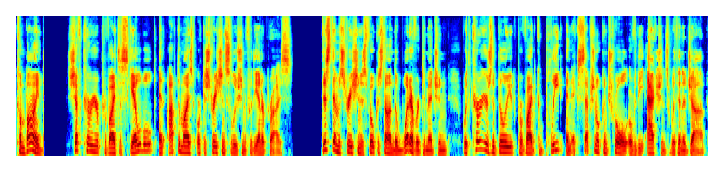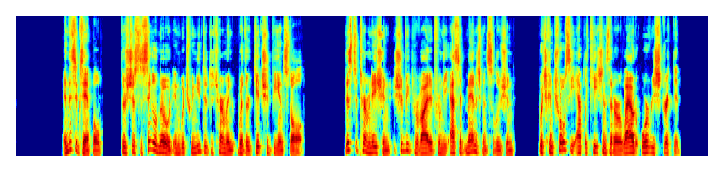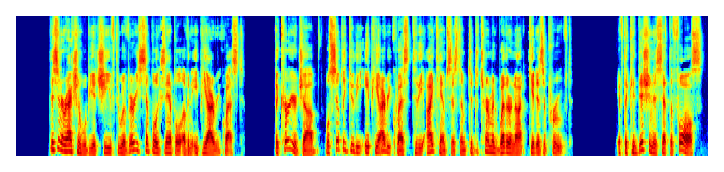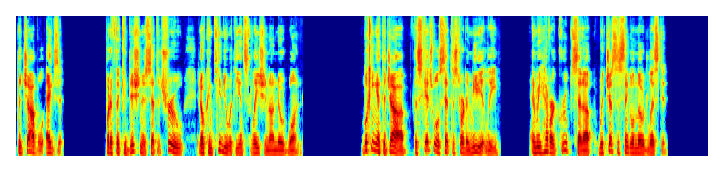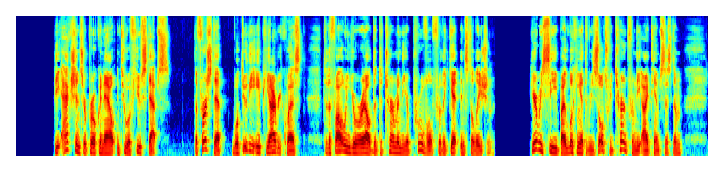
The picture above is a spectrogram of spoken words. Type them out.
Combined, Chef Courier provides a scalable and optimized orchestration solution for the enterprise. This demonstration is focused on the whatever dimension with Courier's ability to provide complete and exceptional control over the actions within a job. In this example, there's just a single node in which we need to determine whether Git should be installed. This determination should be provided from the asset management solution, which controls the applications that are allowed or restricted. This interaction will be achieved through a very simple example of an API request. The courier job will simply do the API request to the ITAM system to determine whether or not Git is approved. If the condition is set to false, the job will exit. But if the condition is set to true, it'll continue with the installation on node 1. Looking at the job, the schedule is set to start immediately, and we have our group set up with just a single node listed. The actions are broken out into a few steps. The first step will do the API request to the following URL to determine the approval for the Git installation. Here we see, by looking at the results returned from the ITAM system,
